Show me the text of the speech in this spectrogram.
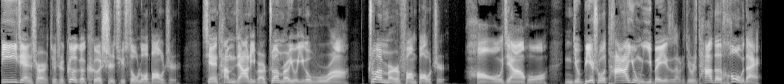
第一件事就是各个科室去搜罗报纸。现在他们家里边专门有一个屋啊，专门放报纸。好家伙，你就别说他用一辈子了，就是他的后代、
